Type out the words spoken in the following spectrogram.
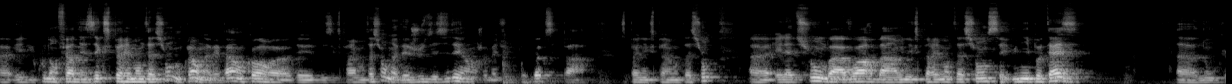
euh, et du coup d'en faire des expérimentations. Donc là, on n'avait pas encore euh, des, des, expérimentations, on avait juste des idées. Hein. Je vais mettre une pop-up, c'est pas c'est pas une expérimentation. et là-dessus, on va avoir ben, une expérimentation, c'est une hypothèse. Donc,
